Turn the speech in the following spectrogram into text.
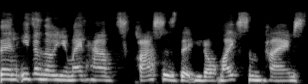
then even though you might have classes that you don't like sometimes,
